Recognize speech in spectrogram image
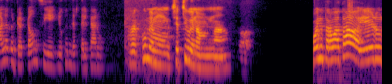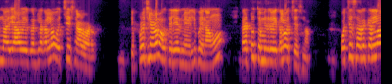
ఆళ్ళగడ్డ టౌన్ సీఐ యుగంధర్ తెలిపారు. వరకు మేము చర్చికి పోయినాం పోయిన తర్వాత ఏడున్నర యాభై గంటల కల్లా వచ్చేసినాడు వాడు. ఎప్పుడు వచ్చినాడో మాకు తెలియదు మేము వెళ్ళిపోయినాము. కరెక్ట్ తొమ్మిది ఇరవై కల్లా వచ్చేసినాం. వచ్చేసరికల్లా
